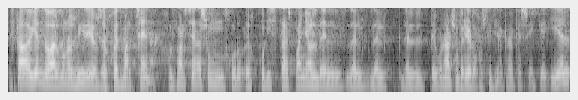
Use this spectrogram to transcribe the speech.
estaba viendo algunos vídeos del juez Marchena. El juez Marchena es un jurista español del, Tribunal Superior de Justicia, creo que sí. y él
